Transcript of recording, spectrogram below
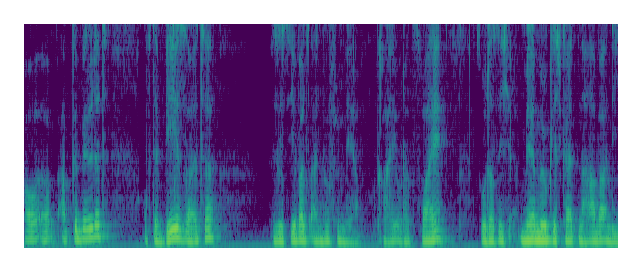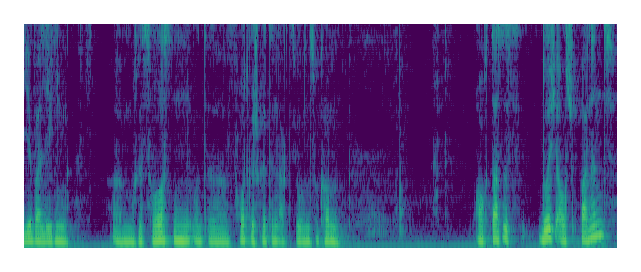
äh, abgebildet. Auf der B-Seite ist es jeweils ein Würfel mehr, drei oder zwei, sodass ich mehr Möglichkeiten habe, an die jeweiligen ähm, Ressourcen und äh, fortgeschrittenen Aktionen zu kommen. Auch das ist durchaus spannend.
